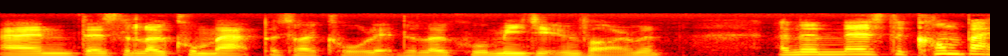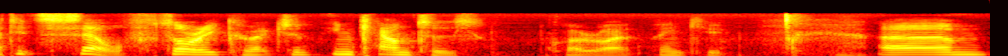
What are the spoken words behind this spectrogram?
and there's the local map, as I call it, the local immediate environment, and then there's the combat itself. Sorry, correction, encounters. Quite right, thank you. Um,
